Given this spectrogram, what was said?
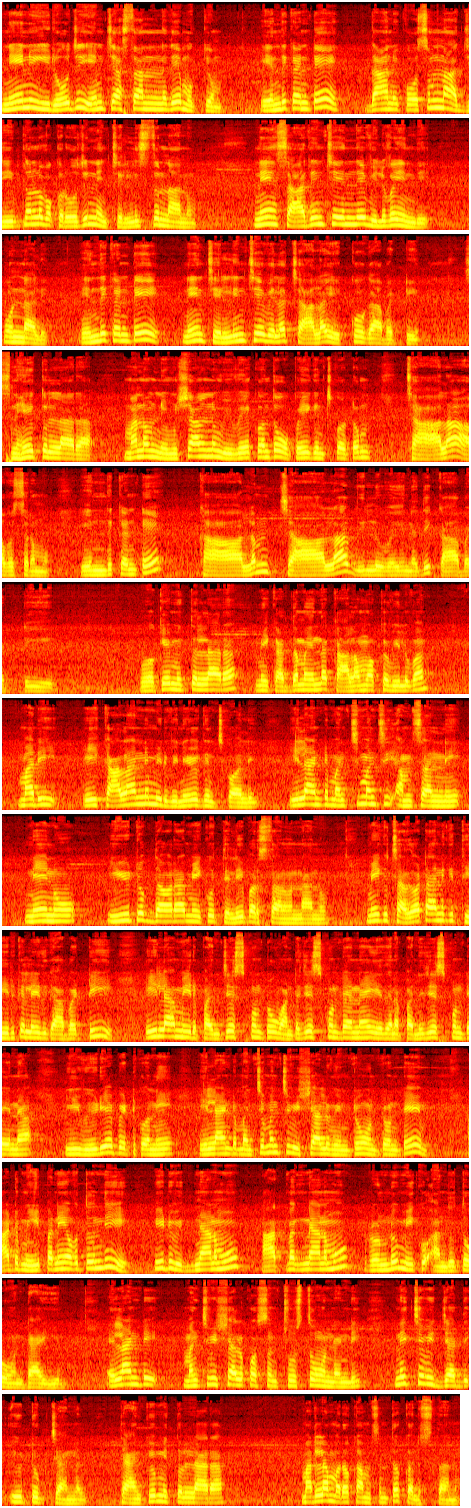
నేను ఈరోజు ఏం చేస్తానన్నదే ముఖ్యం. ఎందుకంటే దానికోసం నా జీవితంలో ఒక రోజు నేను చెల్లిస్తున్నాను. నేను సాధించేందే విలువైంది. ఉండాలి. ఎందుకంటే నేను చెల్లించే విల చాలా ఎక్కువ కాబట్టి. స్నేహితుల్లారా మనం నిమిషాలను వివేకంతో ఉపయోగించుకోవటం చాలా అవసరము. ఎందుకంటే కాలం చాలా విలువైనది కాబట్టి. ఓకే మిత్రులారా మీకు అర్థమైందా కాలం యొక్క విలువ? మరి ఈ కాలాన్ని మీరు వినియోగించుకోవాలి. ఇలాంటి మంచి మంచి అంశాలని నేను యూట్యూబ్ ద్వారా మీకు తెలియపరుస్తానున్నాను. మీకు చదవటానికి తీరిక లేదు కాబట్టి ఇలా మీరు పని చేసుకుంటూ వంట చేసుకుంటేనే ఏదైనా పని చేసుకుంటేనా ఈ వీడియో పెట్టుకొని ఇలాంటి మంచి మంచి విషయాలు వింటూ ఉంటుంటే అటు మీ పని అవుతుంది ఇటు విజ్ఞానము ఆత్మజ్ఞానము రెండు మీకు అందుతూ ఉంటాయి. ఇలాంటి మంచి విషయాల కోసం చూస్తూ ఉండండి నిత్య విద్యార్థి యూట్యూబ్ ఛానల్. థ్యాంక్ యూ మిత్రులారా. మరలా మరొక అంశంతో కలుస్తాను.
